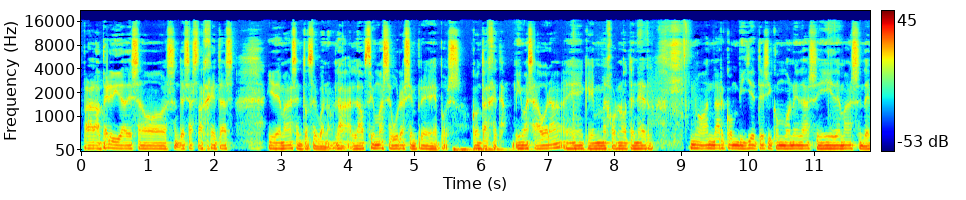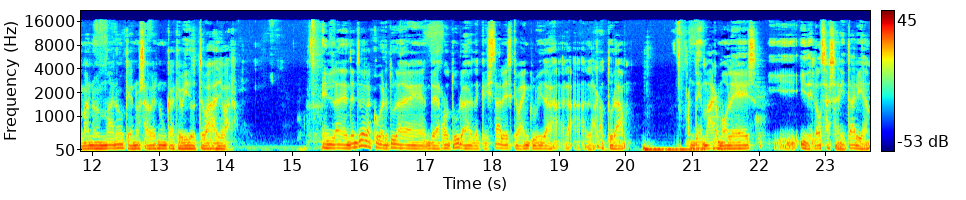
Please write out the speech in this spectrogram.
para la pérdida de, esos, de esas tarjetas y demás. Entonces, bueno, la, opción más segura es siempre pues, con tarjeta. Y más ahora, eh, que mejor no tener, no andar con billetes y con monedas y demás de mano en mano, que no sabes nunca qué virus te va a llevar. En dentro de la cobertura de, de rotura de cristales, que va incluida la, la rotura de mármoles y, de loza sanitaria,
